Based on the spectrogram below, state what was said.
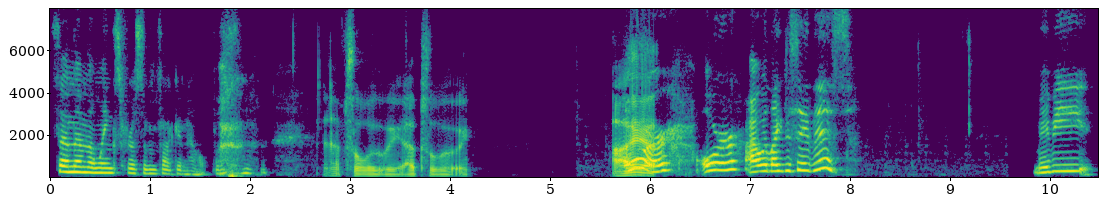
send them the links for some fucking help absolutely, absolutely. I uh, or or I would like to say this. Maybe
